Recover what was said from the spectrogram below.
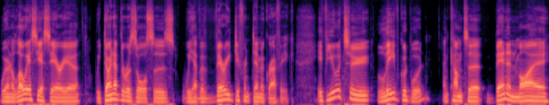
We're in a low SES area. We don't have the resources. We have a very different demographic. If you were to leave Goodwood and come to Ben and my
